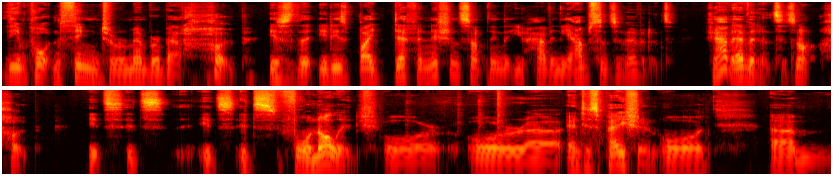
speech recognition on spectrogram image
the important thing to remember about hope is that it is by definition something that you have in the absence of evidence. If you have evidence, it's not hope. It's it's it's it's foreknowledge or or uh, anticipation or um,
